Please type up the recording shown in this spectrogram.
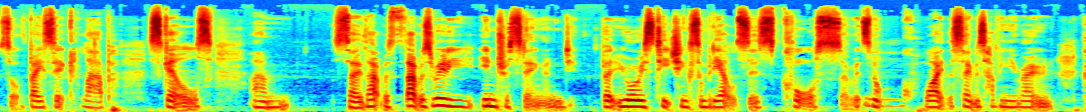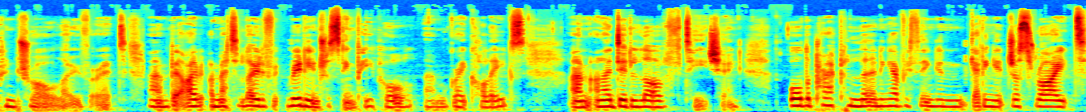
sort of basic lab skills. Um, so that was that was really interesting, and but you're always teaching somebody else's course, so it's mm. not quite the same as having your own control over it. Um, but I, I, met a load of really interesting people, um, great colleagues, um, and I did love teaching. All the prep and learning everything and getting it just right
